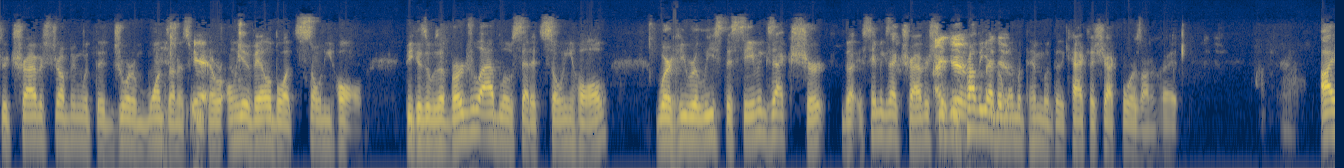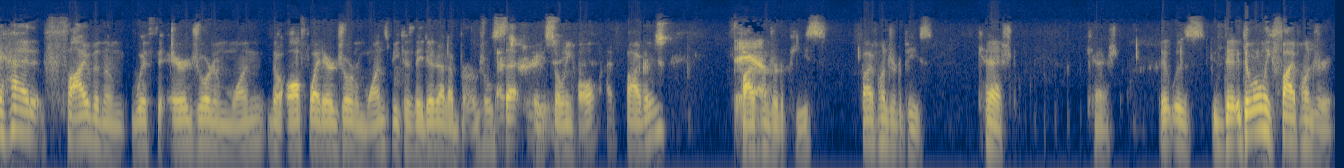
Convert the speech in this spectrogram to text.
the Travis jumping with the Jordan ones on his feet. Yeah. They were only available at Sony Hall because it was a Virgil Abloh set at Sony Hall where he released the same exact shirt, the same exact Travis shirt. You probably I had the do. one with him with the Cactus Jack fours on it, right? I had five of them with the Air Jordan one, the off white Air Jordan ones, because they did at a Virgil set in. Sony Hall. I had five of them. Five hundred a piece. Five hundred a piece. Cashed. Cashed. It was there, there were only five hundred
